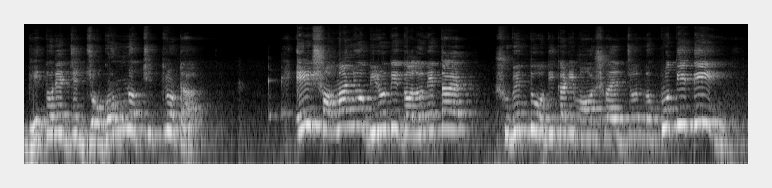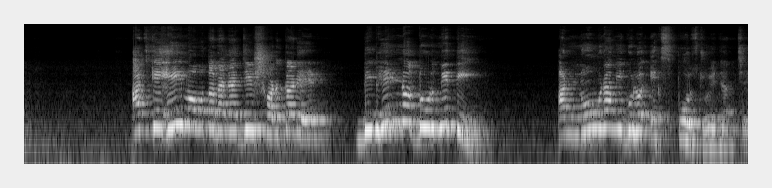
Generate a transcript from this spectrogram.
ভেতরের যে জঘন্য চিত্রটা, এই সম্মানীয় বিরোধী দলনেতার শুভেন্দু অধিকারী মহাশয়ের জন্য প্রতিদিন আজকে এই মমতা ব্যানার্জির সরকারের বিভিন্ন দুর্নীতি আর নোংরামিগুলো এক্সপোজড হয়ে যাচ্ছে।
